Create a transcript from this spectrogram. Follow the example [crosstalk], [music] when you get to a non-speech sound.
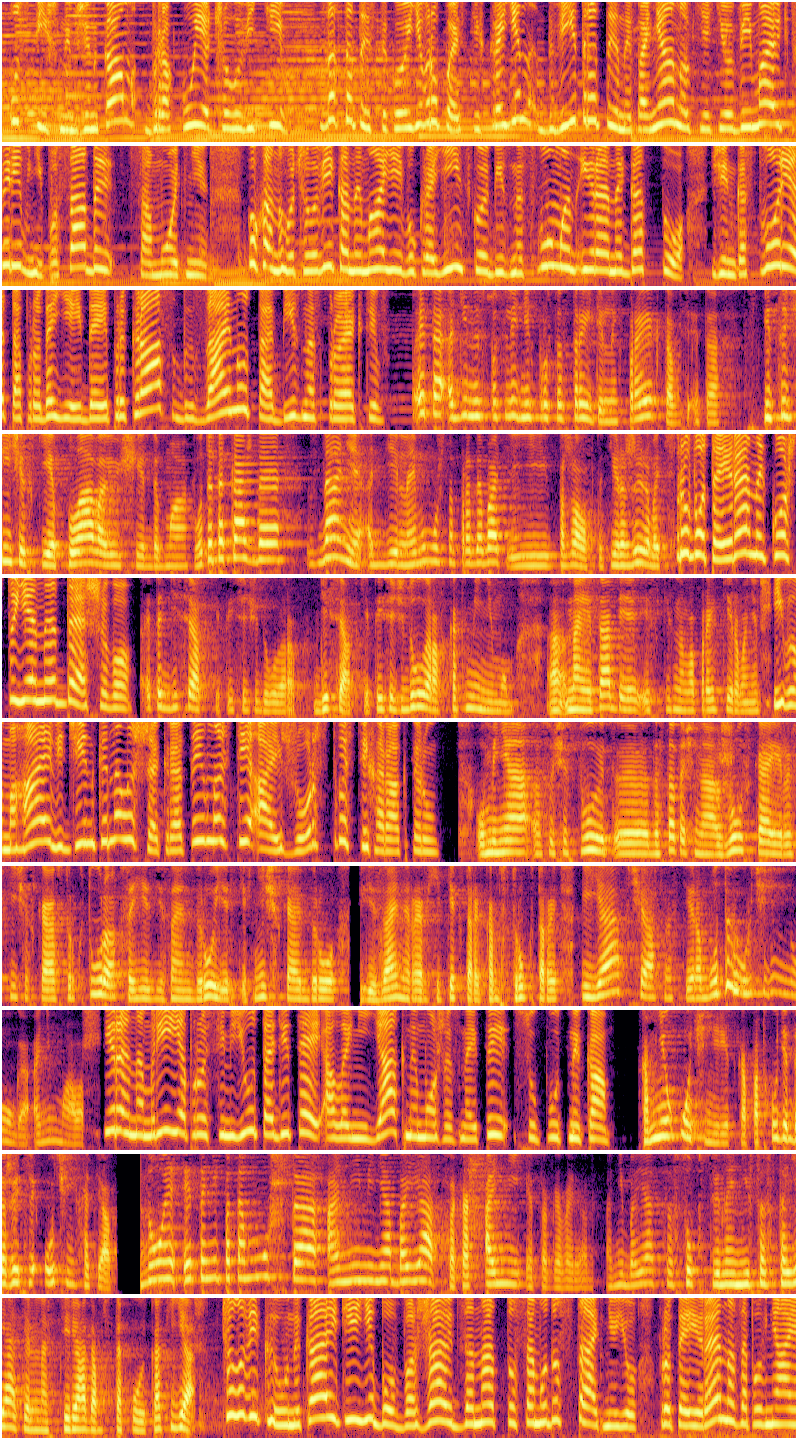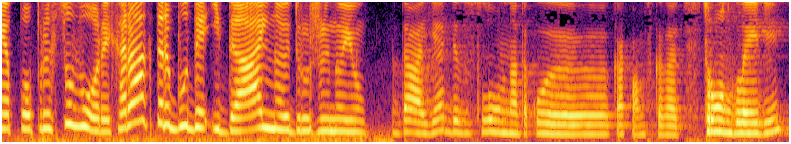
Успішним жінкам бракує чоловіків. За статистикою європейських країн, дві третини панянок, які обіймають керівні посади, самотні. Коханого чоловіка немає й в української бізнесвумен Ірени Гатто. Жінка створює та продає ідеї прикрас, дизайну та бізнес-проєктів. Это один из последних просто строительных проектов. Это специфические плавающие дома. Вот это каждое здание отдельно, его можно продавать и, пожалуйста, тиражировать. Робота Ірени коштує недешево. Это десятки тысяч долларов, десятки тысяч долларов как минимум э, на этапе эскизного проектирования. і вимагає від жінки не лише креативності, а й жорсткості характеру. У меня э, существует э, достаточно жесткая иерархическая структура. Есть дизайн-бюро, есть техническое бюро, дизайнеры, архитекторы, конструкторы. И я, в частности, работаю [laughs] очень много, а не мало. Ірена мріє про сім'ю та дітей, але ніяк не може знайти супутника. Ко мне очень редко подходят, даже если очень хотят. Но это не потому, что они меня боятся, как они это говорят. Они боятся собственной несостоятельности рядом с такой, как я. Чоловіки уникають її, бо вважають занадто самодостатньою. Проте Ірена запевняє, попри суворий характер, буде ідеальною дружиною. Да, я, безусловно, такой, э, как вам сказать, strong lady.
